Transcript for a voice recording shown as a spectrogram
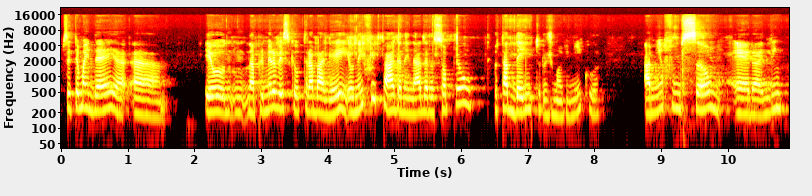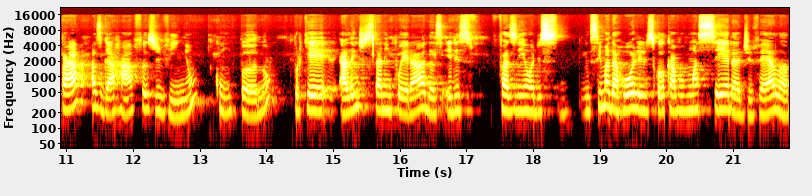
você ter uma ideia, eu na primeira vez que eu trabalhei, eu nem fui paga nem nada, era só para eu estar tá dentro de uma vinícola. A minha função era limpar as garrafas de vinho com um pano, porque além de estarem empoeiradas, eles faziam eles em cima da rolha eles colocavam uma cera de vela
